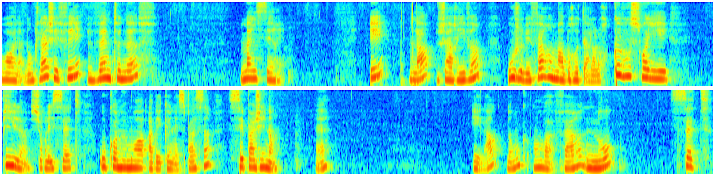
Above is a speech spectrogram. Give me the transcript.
Voilà, donc là j'ai fait 29 mailles serrées. Et là j'arrive où je vais faire ma bretelle. Alors que vous soyez pile sur les 7 ou comme moi avec un espace, c'est pas gênant. Hein. Et là, donc, on va faire nos 7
